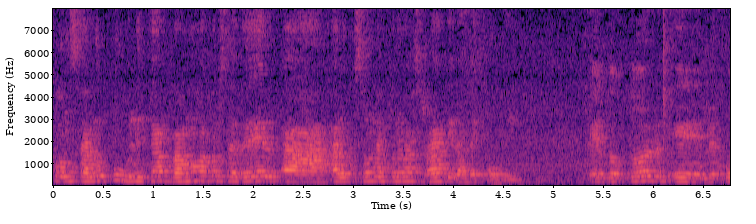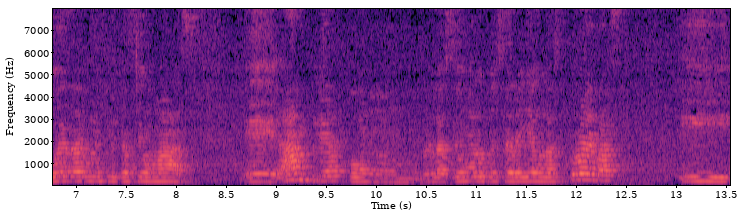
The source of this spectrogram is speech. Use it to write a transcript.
con salud pública vamos a proceder a, lo que son las pruebas rápidas de COVID. El doctor eh, le puede dar una explicación más eh, amplia con relación a lo que se veían las pruebas y,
